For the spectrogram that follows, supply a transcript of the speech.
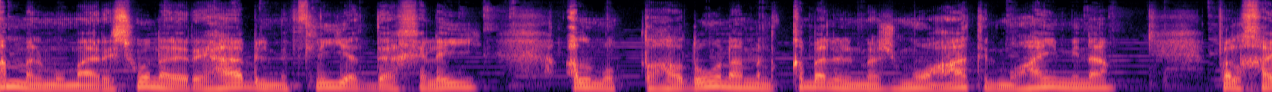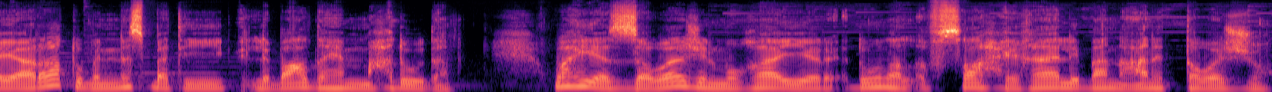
أما الممارسون لرهاب المثلية الداخلي المضطهدون من قبل المجموعات المهيمنة فالخيارات بالنسبة لبعضهم محدودة وهي الزواج المغاير دون الإفصاح غالبا عن التوجه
